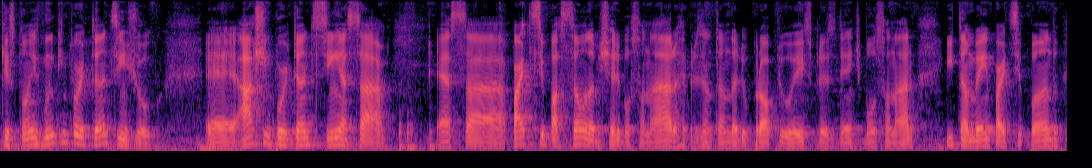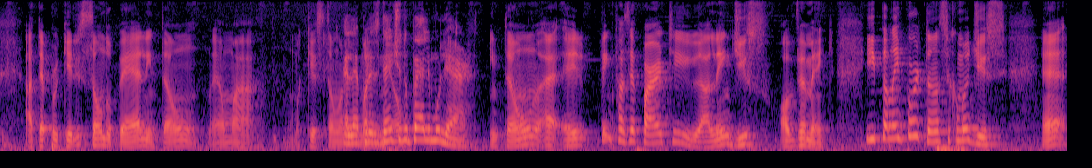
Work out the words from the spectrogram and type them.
questões muito importantes em jogo. É, acho importante sim essa, essa participação da Michelle Bolsonaro, representando ali o próprio ex-presidente Bolsonaro e também participando, até porque eles são do PL, então é uma, uma questão. Ela é presidente do PL Mulher. Então é, ele tem que fazer parte, além disso, obviamente. E pela importância, como eu disse. É,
